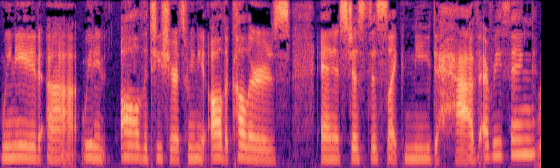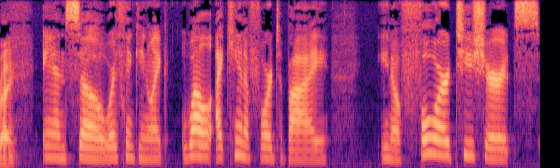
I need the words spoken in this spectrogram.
we need uh, we need all the t-shirts, we need all the colors, and it's just this like need to have everything. Right. And so we're thinking like, well, I can't afford to buy you know, four t-shirts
